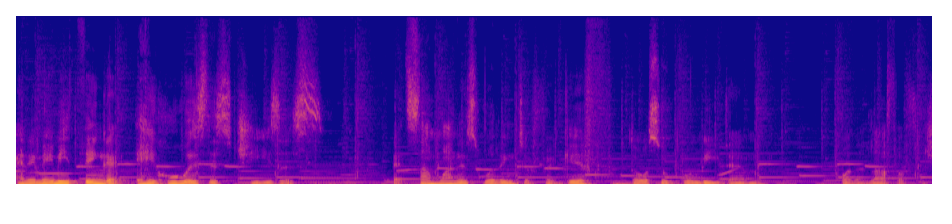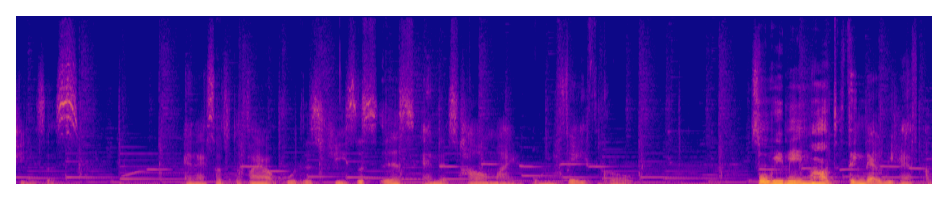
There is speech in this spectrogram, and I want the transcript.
And it made me think that, hey, who is this Jesus? That someone is willing to forgive those who bullied them for the love of Jesus. And I started to find out who this Jesus is, and that's how my own faith grew. So we may not think that we have a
